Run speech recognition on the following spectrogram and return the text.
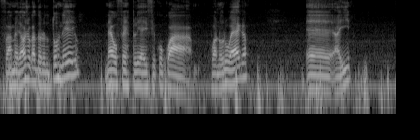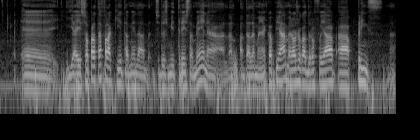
Foi a melhor jogadora do torneio, né? O fair play aí ficou com a, com a Noruega. É, aí é, e aí, só para até falar aqui também da, de 2003 também, né? A, a da Alemanha campeã, a melhor jogadora foi a, a Prince, né?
